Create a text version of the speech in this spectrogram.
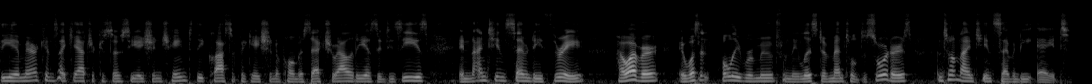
The American Psychiatric Association changed the classification of homosexuality as a disease in 1973. However, it wasn't fully removed from the list of mental disorders until 1978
